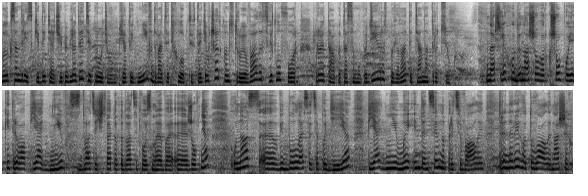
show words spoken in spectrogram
В Олександрійській дитячій бібліотеці протягом п'яти днів 20 хлопців та дівчат конструювали світлофор. Про етапи та саму подію розповіла Тетяна Троцюк. На шляху до нашого воркшопу, який тривав 5 днів з 24 по 28 ве- е, жовтня, у нас е, відбулася ця подія. 5 днів ми інтенсивно працювали. Тренери готували наших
